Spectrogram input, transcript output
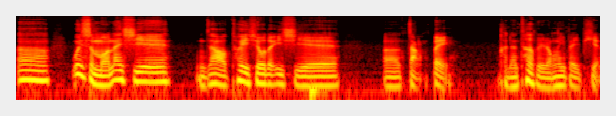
嗯。为什么那些你知道退休的一些呃长辈，可能特别容易被骗？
